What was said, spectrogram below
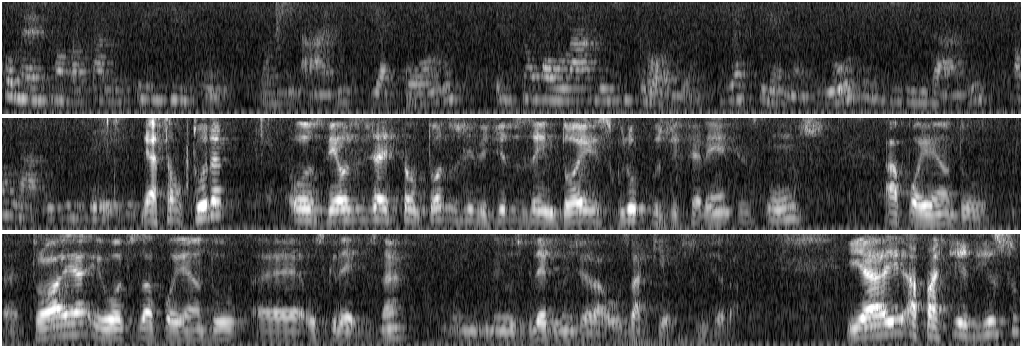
Começa uma batalha terrível, onde Ares e Apolo estão ao lado de Troia, e Atena e outras divindades ao lado dos gregos. Nessa altura, os deuses já estão todos divididos em dois grupos diferentes, uns apoiando é, Troia e outros apoiando é, os gregos, né? Os gregos em geral, os aqueus em geral. E aí, a partir disso,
